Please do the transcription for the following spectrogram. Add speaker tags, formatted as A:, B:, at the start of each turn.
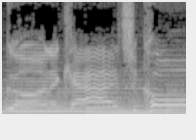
A: gonna catch a cold.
